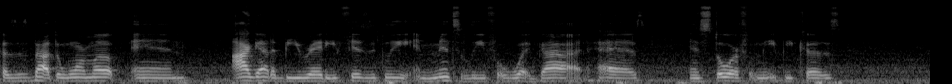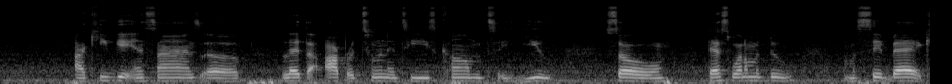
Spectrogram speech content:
cuz it's about to warm up and I got to be ready physically and mentally for what God has in store for me because I keep getting signs of let the opportunities come to you. So that's what I'm gonna do. I'm gonna sit back,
